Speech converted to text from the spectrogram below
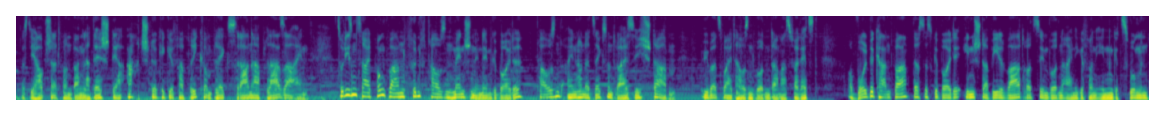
das ist die Hauptstadt von Bangladesch, der achtstöckige Fabrikkomplex Rana Plaza ein. Zu diesem Zeitpunkt waren 5000 Menschen in dem Gebäude, 1136 starben. Über 2000 wurden damals verletzt. Obwohl bekannt war, dass das Gebäude instabil war, trotzdem wurden einige von ihnen gezwungen,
